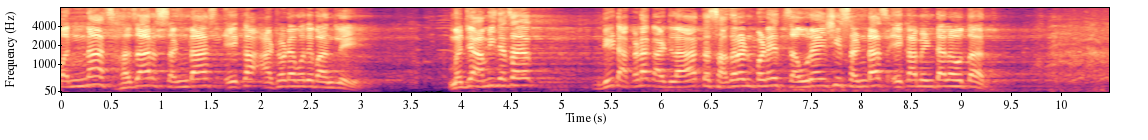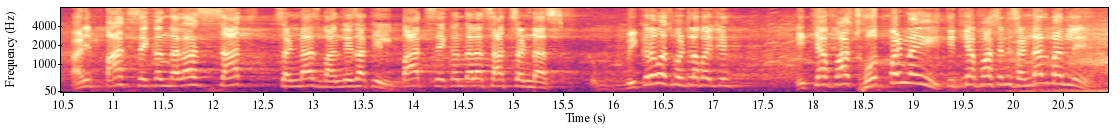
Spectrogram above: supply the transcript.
पन्नास हजार संडास एका आठवड्यामध्ये बांधले. म्हणजे आम्ही त्याचा नीट आकडा काढला तर साधारणपणे चौऱ्याऐंशी संडास एका मिनिटाला होतात. आणि पाच सेकंदाला सात संडास बांधले जातील. पाच सेकंदाला सात संडास. विक्रमच म्हटला पाहिजे. इतक्या फास्ट होत पण नाही. तितक्या फास्ट आणि संडास बांधले.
